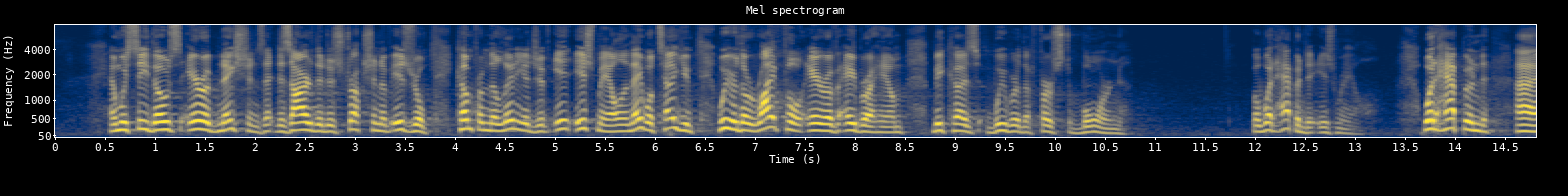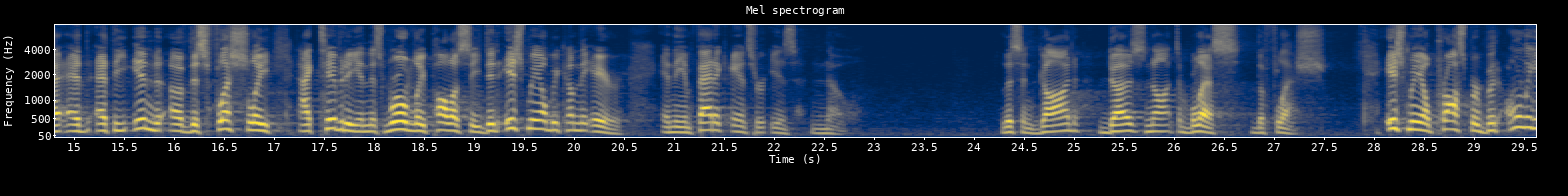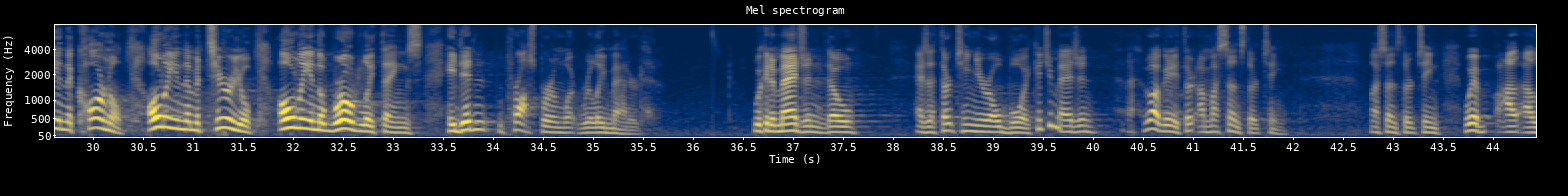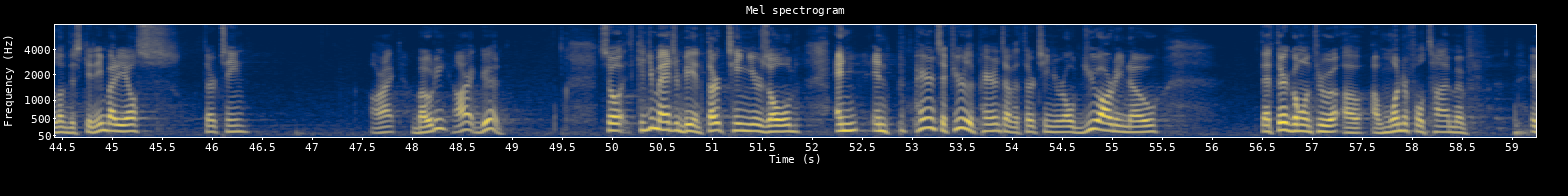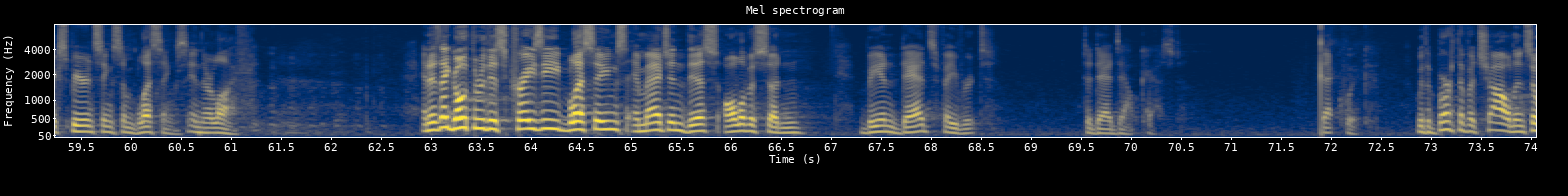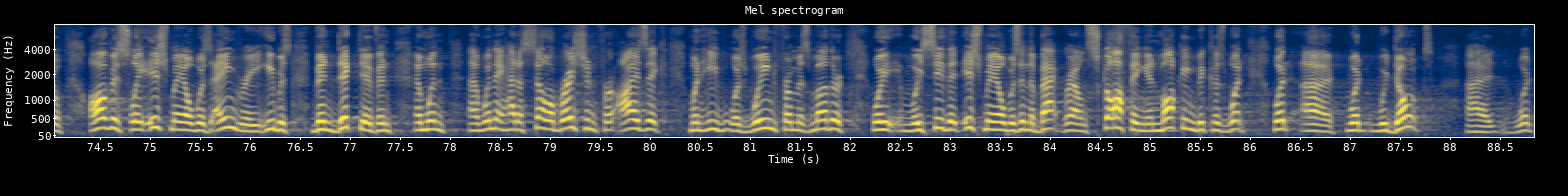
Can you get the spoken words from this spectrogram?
And we see those Arab nations that desire the destruction of Israel come from the lineage of Ishmael, and they will tell you, We are the rightful heir of Abraham because we were the firstborn. But what happened to Israel? What happened uh, at, at the end of this fleshly activity and this worldly policy? Did Ishmael become the heir? And the emphatic answer is no. Listen, God does not bless the flesh. Ishmael prospered, but only in the carnal, only in the material, only in the worldly things. He didn't prosper in what really mattered. We could imagine, though, as a 13 year old boy, could you imagine? Well, uh, my son's 13. My son's 13. We have, I, I love this kid. Anybody else 13? All right. Bodie? All right, good. So, can you imagine being 13 years old? And, and parents, if you're the parent of a 13 year old, you already know that they're going through a, a wonderful time of experiencing some blessings in their life. And as they go through this crazy blessings, imagine this all of a sudden being dad's favorite to dad's outcast. That quick with the birth of a child. And so obviously Ishmael was angry. He was vindictive. And, and, when, and when they had a celebration for Isaac when he was weaned from his mother, we, we see that Ishmael was in the background scoffing and mocking because what, what, uh, what we don't uh, what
